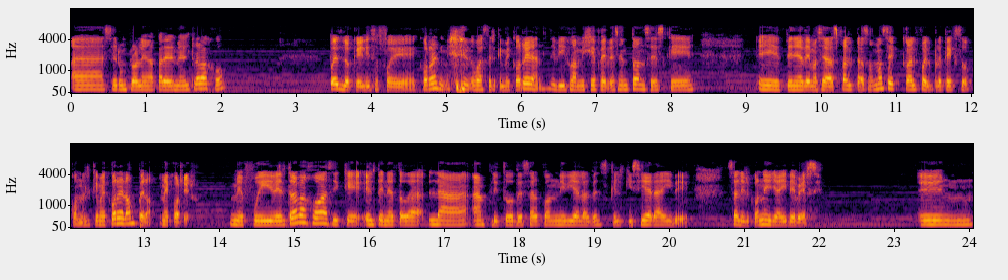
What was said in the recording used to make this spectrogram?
a hacer un problema para él en el trabajo, pues lo que él hizo fue correrme o hacer que me corrieran. Le dijo a mi jefe de ese entonces que eh, tenía demasiadas faltas o no sé cuál fue el pretexto con el que me corrieron, pero me corrieron. Me fui del trabajo, así que él tenía toda la amplitud de estar con Nidia las veces que él quisiera y de salir con ella y de verse. Em,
